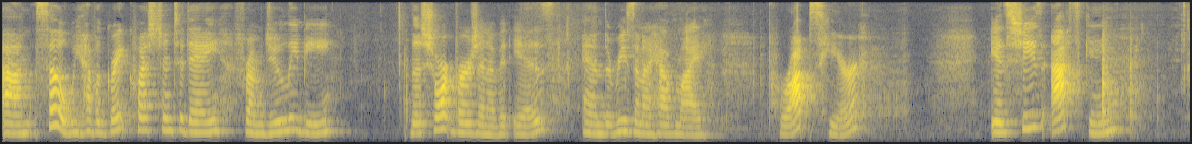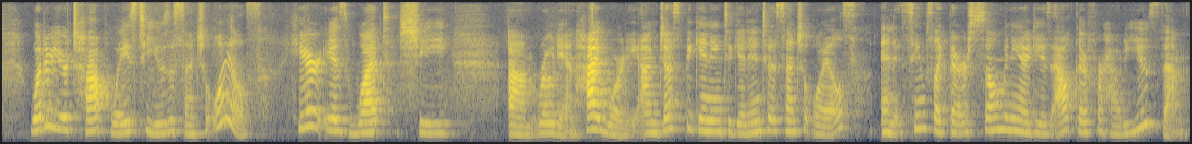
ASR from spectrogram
Um, so we have a great question today from Julie B. The short version of it is, and the reason I have my props here, is she's asking, what are your top ways to use essential oils? Here is what she um, wrote in. Hi, Wardee. I'm just beginning to get into essential oils, and it seems like there are so many ideas out there for how to use them.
